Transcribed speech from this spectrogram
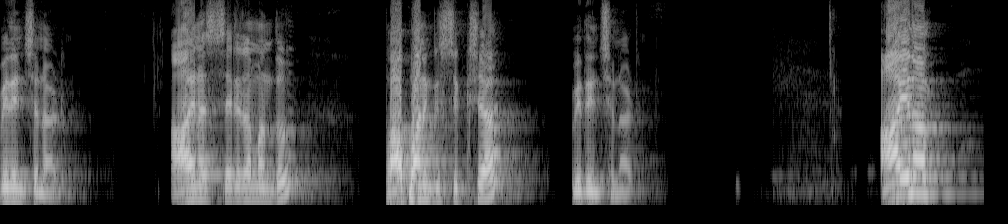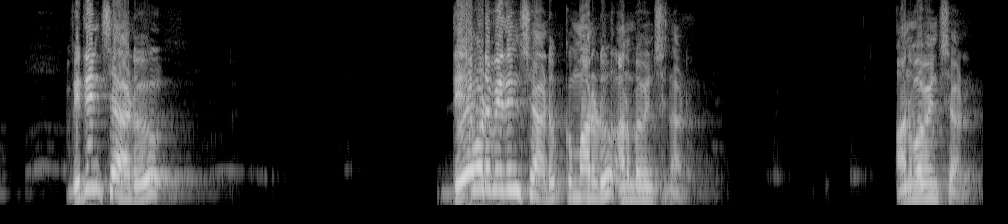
విధించినాడు. ఆయన శరీరమందు పాపానికి శిక్ష విధించినాడు. ఆయన విధించాడు దేవుడు విధించాడు కుమారుడు అనుభవించినాడు. అనుభవించాడు.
